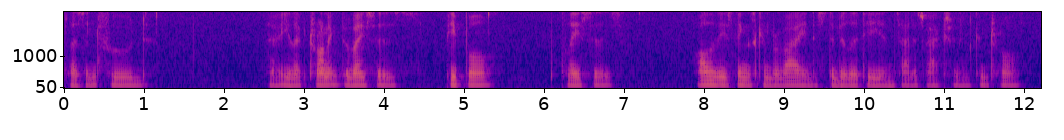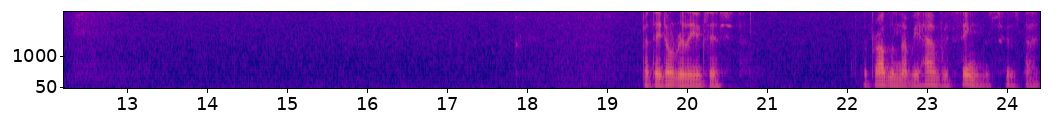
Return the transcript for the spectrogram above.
pleasant food, uh, electronic devices, people, places. All of these things can provide stability and satisfaction and control. But they don't really exist. The problem that we have with things is that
